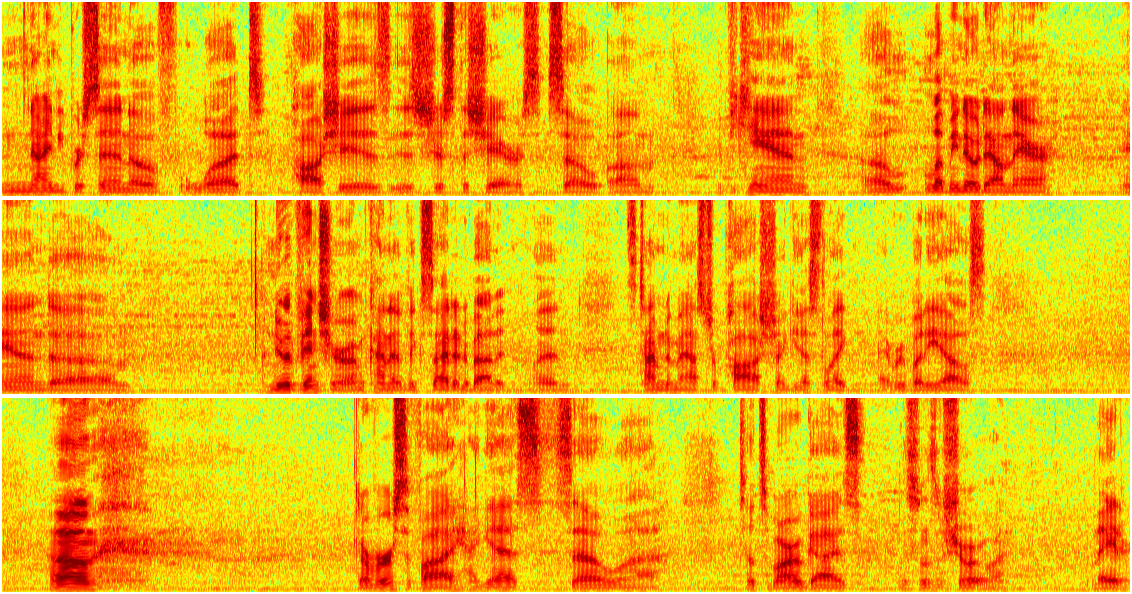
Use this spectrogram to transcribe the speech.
90% of what Posh is, is just the shares? So um, if you can, uh, let me know down there. And um, new adventure. I'm kind of excited about it. And it's time to master Posh, I guess, like everybody else. Um, diversify, I guess. So, uh, till tomorrow, guys. This one's a short one. Later.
